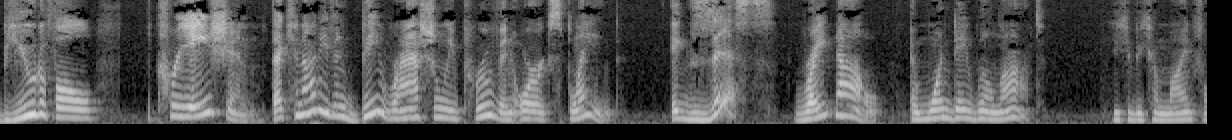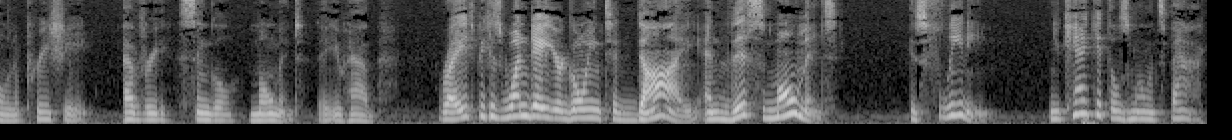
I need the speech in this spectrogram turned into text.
beautiful creation that cannot even be rationally proven or explained exists right now and one day will not. You can become mindful and appreciate every single moment that you have, right? Because one day you're going to die and this moment is fleeting. You can't get those moments back.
